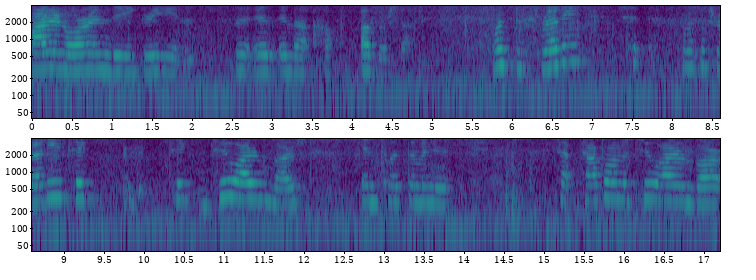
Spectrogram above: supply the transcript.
iron ore in the ingredients in, in the upper slot. Once it's ready, once it's ready, take take two iron bars and put them in your ta- tap on the two iron bar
